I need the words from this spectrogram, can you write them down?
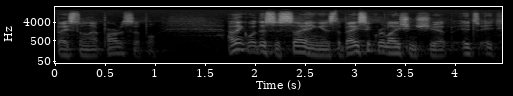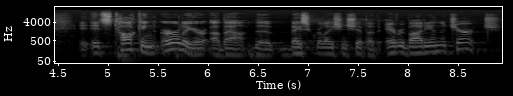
based on that participle. I think what this is saying is the basic relationship, it's, it, it's talking earlier about the basic relationship of everybody in the church.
